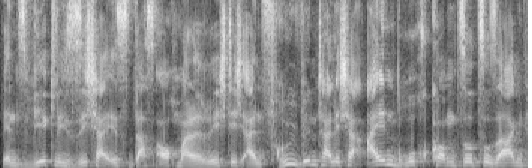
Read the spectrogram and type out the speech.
wenn es wirklich sicher ist, dass auch mal richtig ein frühwinterlicher Einbruch kommt sozusagen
